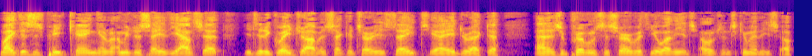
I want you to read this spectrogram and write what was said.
Mike, this is Pete King, and let me just say at the outset, you did a great job as Secretary of State, CIA Director, and it's a privilege to serve with you on the Intelligence Committee. So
